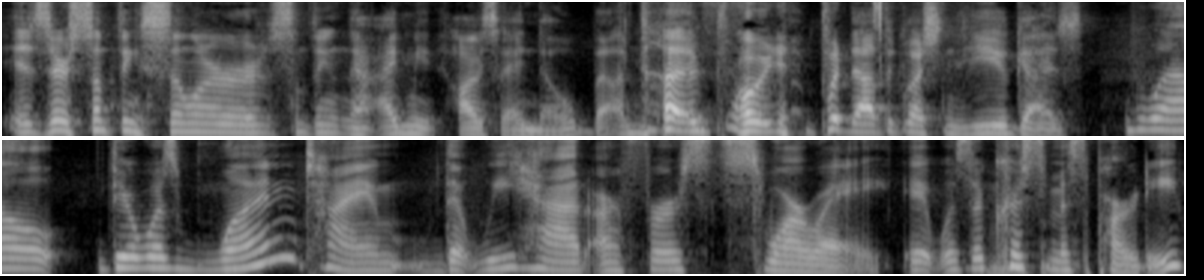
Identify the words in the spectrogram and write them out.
Is there something similar? Something that I mean, obviously I know, but I'm not putting out the question to you guys. Well, there was one time that we had our first soiree. It was a mm. Christmas party.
